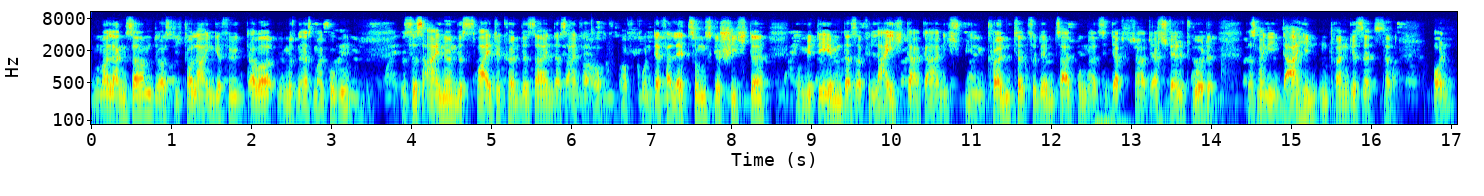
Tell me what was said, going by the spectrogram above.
mal langsam, du hast dich toll eingefügt, aber wir müssen erstmal gucken. Das ist das eine. Und das zweite könnte sein, dass einfach auch aufgrund der Verletzungsgeschichte und mit dem, dass er vielleicht da gar nicht spielen könnte zu dem Zeitpunkt, als die Depth Chart erstellt wurde, dass man ihn da hinten dran gesetzt hat. Und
